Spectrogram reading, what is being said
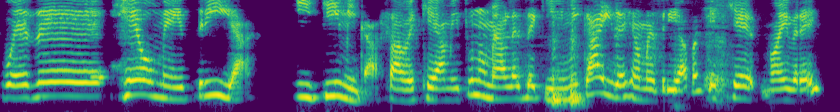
fue de geometría y química, ¿sabes? Que a mí tú no me hables de química y de geometría porque es que no hay break.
